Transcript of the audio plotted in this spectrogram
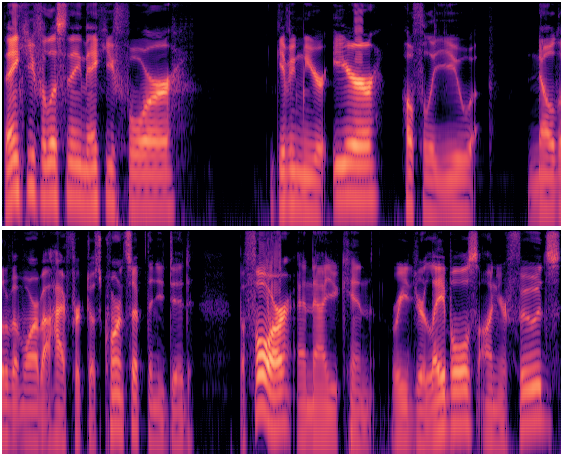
thank you for listening. Thank you for giving me your ear. Hopefully, you know a little bit more about high fructose corn syrup than you did before, and now you can read your labels on your foods,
